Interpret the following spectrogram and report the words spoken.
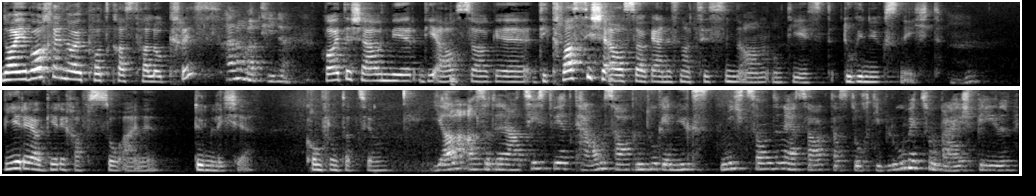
Neue Woche, neuer Podcast. Hallo Chris. Hallo Martina. Heute schauen wir die Aussage, die klassische Aussage eines Narzissten an und die ist, du genügst nicht. Mhm. Wie reagiere ich auf so eine dümmliche Konfrontation? Ja, also der Narzisst wird kaum sagen, du genügst nicht, sondern er sagt das durch die Blume zum Beispiel.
